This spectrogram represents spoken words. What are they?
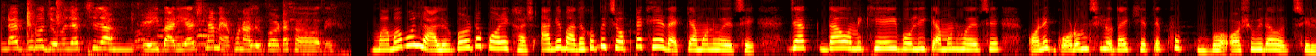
ঠান্ডায় পুরো জমে যাচ্ছিলাম, এই বাড়ি আসলাম, এখন আলুর পরোটা খাওয়া হবে। মামা বলল আলুর পরোটা পরে খাস। আগে বাঁধাকপির চপটা খেয়ে দেখ কেমন হয়েছে। যাক দাও আমি খেয়েই বলি কেমন হয়েছে। অনেক গরম ছিল তাই খেতে খুব অসুবিধা হচ্ছিল।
